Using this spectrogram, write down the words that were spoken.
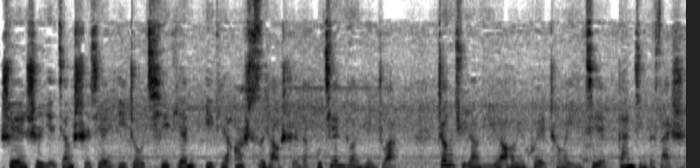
实验室也将实现一周七天、一天二十四小时的不间断运转，争取让里约奥运会成为一届干净的赛事。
